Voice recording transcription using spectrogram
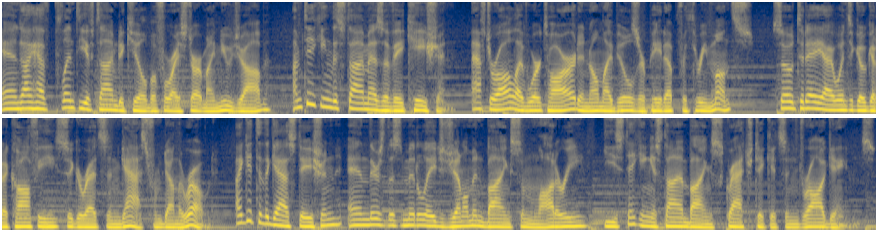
and I have plenty of time to kill before I start my new job. I'm taking this time as a vacation. After all, I've worked hard and all my bills are paid up for three months. So today I went to go get a coffee, cigarettes, and gas from down the road. I get to the gas station, and there's this middle aged gentleman buying some lottery. He's taking his time buying scratch tickets and draw games.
